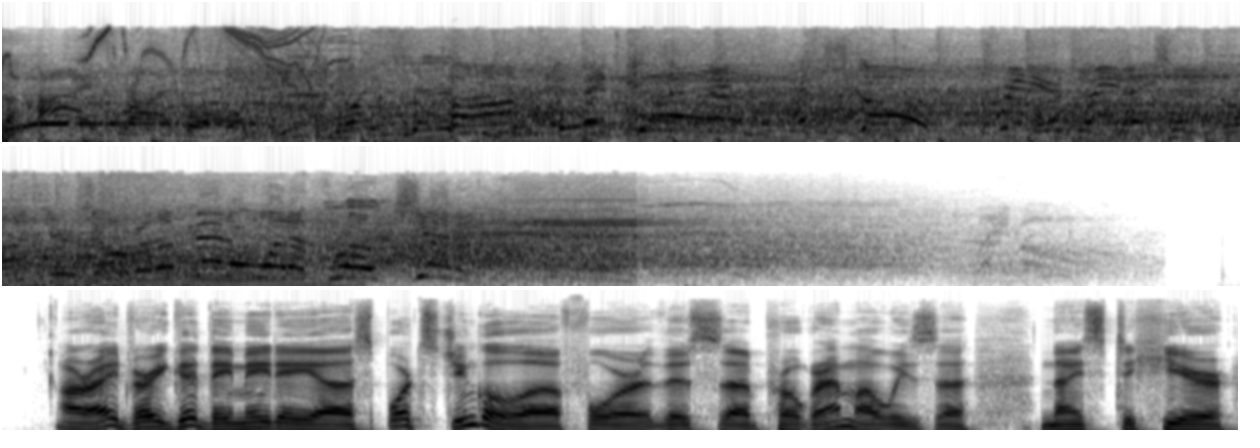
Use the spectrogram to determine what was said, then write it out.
the high fly ball. He's right center. It's good! And score! Brilliant reading! Rogers over the middle. What a throw, Jennings. All right, very good. They made a uh, sports jingle uh, for this uh, program. Always uh, nice to hear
